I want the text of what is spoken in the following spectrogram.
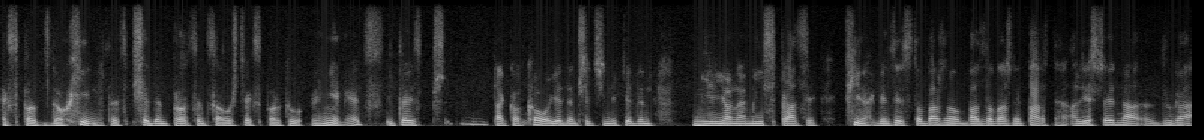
eksport do Chin, to jest 7% całości eksportu Niemiec i to jest tak około 1,1 miliona miejsc pracy Chinach, więc jest to ważno, bardzo ważny partner. Ale jeszcze jedna druga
